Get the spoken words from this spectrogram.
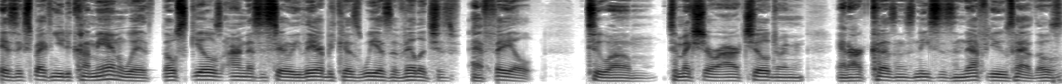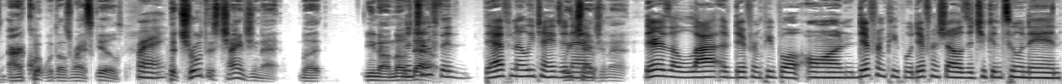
is expecting you to come in with those skills aren't necessarily there because we as a village has, have failed to um to make sure our children and our cousins nieces and nephews have those are equipped with those right skills Right. the truth is changing that but you know no the doubt truth is definitely changing that. changing that There's a lot of different people on different people, different shows that you can tune in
